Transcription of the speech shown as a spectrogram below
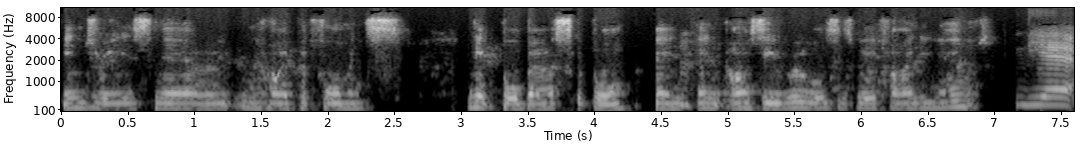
injuries now in high performance netball, basketball, and, and Aussie rules, as we're finding out. yeah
